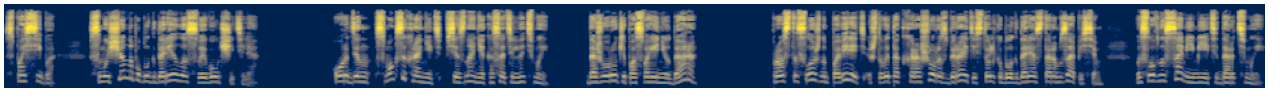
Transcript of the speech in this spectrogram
Спасибо. Смущенно поблагодарила своего учителя. Орден смог сохранить все знания касательно тьмы, даже уроки по освоению дара? Просто сложно поверить, что вы так хорошо разбираетесь только благодаря старым записям, вы словно сами имеете дар тьмы.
